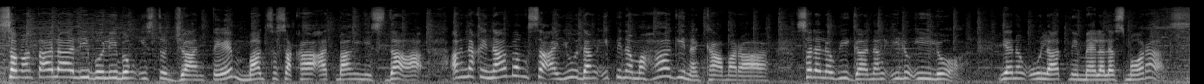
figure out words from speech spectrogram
Samantala, libo-libong estudyante, magsasaka at mangingisda ang nakinabang sa ayudang ipinamahagi ng Kamara sa lalawigan ng Iloilo. Yan ang ulat ni Mela Las Moras.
